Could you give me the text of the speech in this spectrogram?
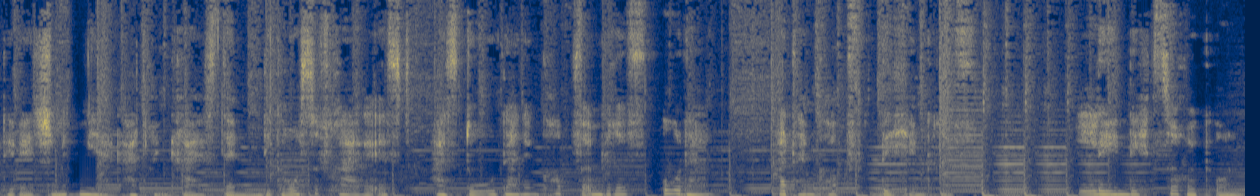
Motivation mit mir, Katrin Kreis. Denn die große Frage ist, hast du deinen Kopf im Griff oder hat dein Kopf dich im Griff? Lehn dich zurück und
